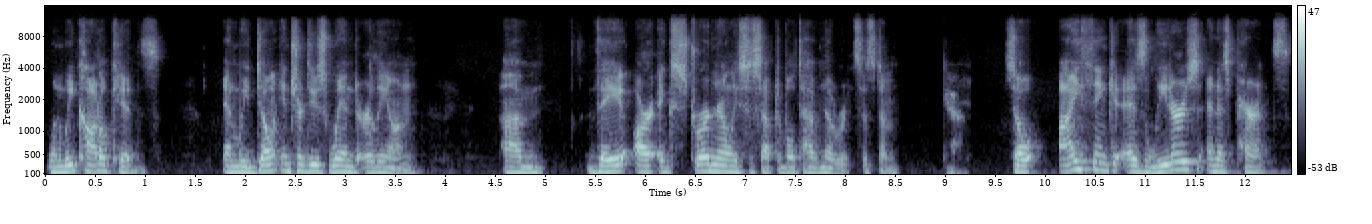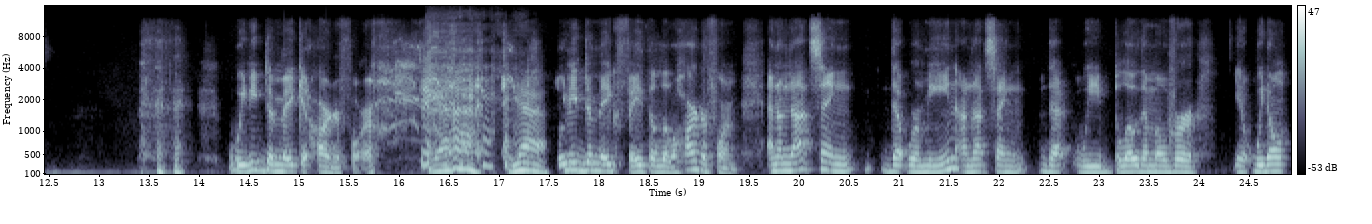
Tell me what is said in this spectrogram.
when we coddle kids, and we don't introduce wind early on, um, they are extraordinarily susceptible to have no root system. Yeah. So I think as leaders and as parents, we need to make it harder for them. Yeah. yeah. we need to make faith a little harder for them. And I'm not saying that we're mean. I'm not saying that we blow them over. You know, we don't,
